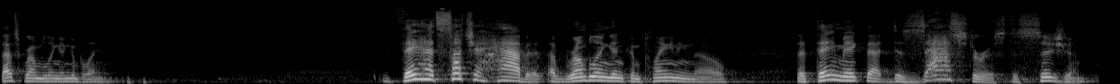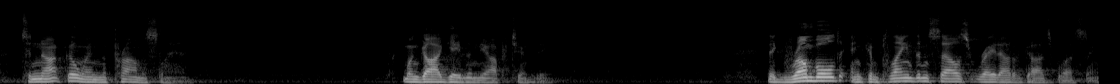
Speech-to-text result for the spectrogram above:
That's grumbling and complaining. They had such a habit of grumbling and complaining, though, that they make that disastrous decision to not go in the promised land when God gave them the opportunity. They grumbled and complained themselves right out of God's blessing.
